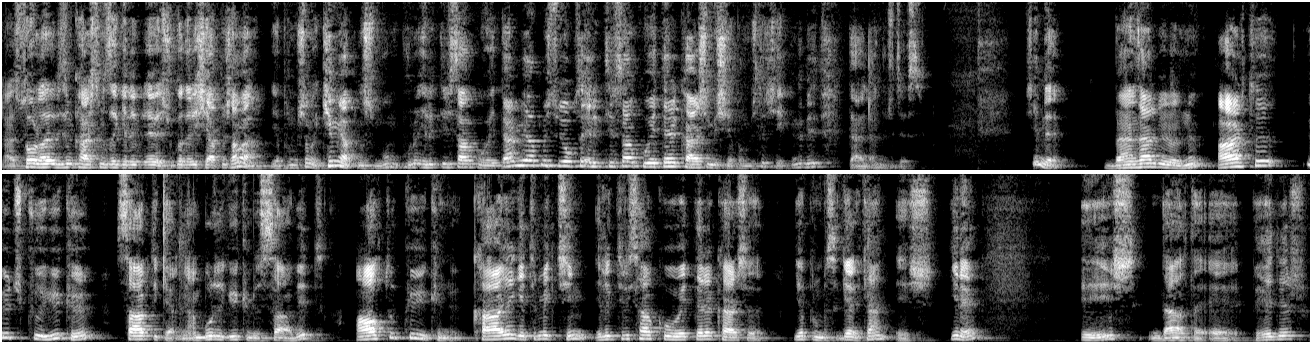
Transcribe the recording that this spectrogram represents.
Yani sorular bizim karşımıza gelebilir. Evet şu kadar iş yapmış ama yapılmış ama kim yapmış bunu? Bunu elektriksel kuvvetler mi yapmıştır yoksa elektriksel kuvvetlere karşı bir iş yapılmıştır şeklinde bir değerlendireceğiz. Şimdi benzer bir örneği artı 3Q yükü sabit iken yani buradaki yükümüz sabit. 6Q yükünü K'ya getirmek için elektriksel kuvvetlere karşı yapılması gereken eş. Yine eş delta E P'dir.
